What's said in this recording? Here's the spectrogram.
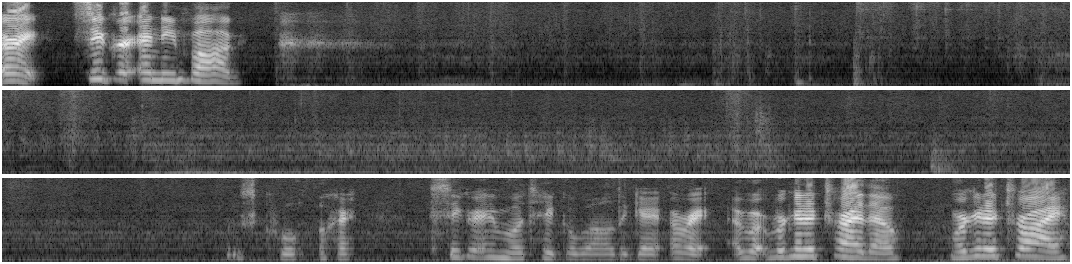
Alright, secret ending pog. Was cool. Okay. Secret ending will take a while to get. Alright, we're gonna try though. We're gonna try.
